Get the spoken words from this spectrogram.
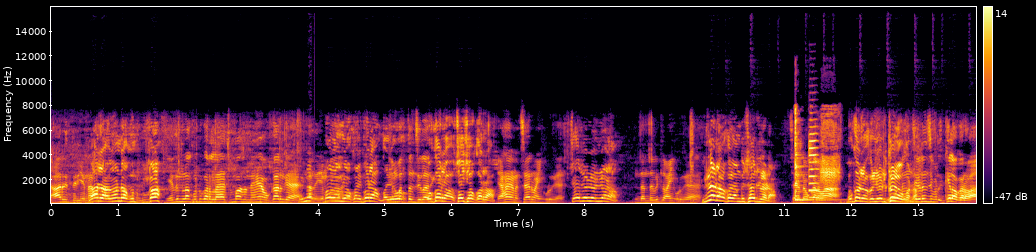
யாருக்கு தெரியும் வேண்டா கொண்டு கொடுத்தா எதுமெல்லாம் கொண்டு வரல சும்மா சொன்னேன். உட்காருங்க. உட்காரா சைஸ் உட்காரா. ஏன் எனக்கு சேர் வாங்கி கொடுங்க. சரி இல்ல இல்லடா. இந்த இந்த வீட்டில் வாங்கி கொடுங்க. இல்லடா கல் அங்க சரி இல்லடா. சேர்ல உட்காரவா உட்காரா எடுக்கல உட்காரா கீழே உட்காரவா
